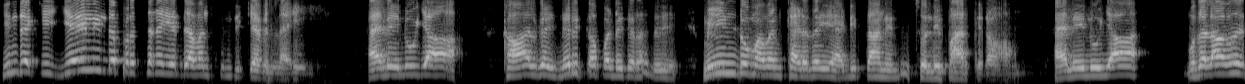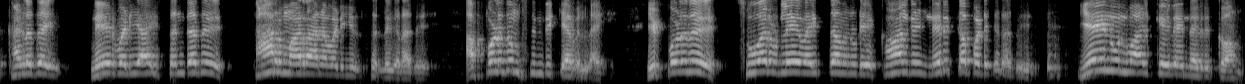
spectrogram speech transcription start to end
இன்றைக்கு ஏன் இந்த பிரச்சனை என்று அவன் சிந்திக்கவில்லை? ஹalleluya கால்கள் நெருக்கப்படுகிறது. மீண்டும் அவன் கழுதையை அடித்தான் என்று சொல்லி பார்க்கிறோம். ஹலிலுயா முதலாவது கழுதை நேர்வழியாய் சென்றது தாறுமாறான வழியில் செல்லுகிறது. அப்பொழுதும் சிந்திக்கவில்லை. இப்பொழுது சுவரிலே வைத்து அவனுடைய கால்கள் நெருக்கப்படுகிறது. ஏன் உன் வாழ்க்கையிலே நெருக்கம்?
